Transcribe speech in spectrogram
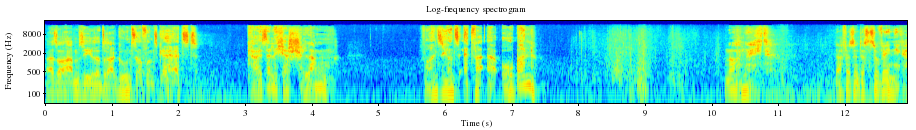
Also haben sie ihre Dragoons auf uns gehetzt. Kaiserliche Schlangen. Wollen sie uns etwa erobern? Noch nicht. Dafür sind es zu wenige.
